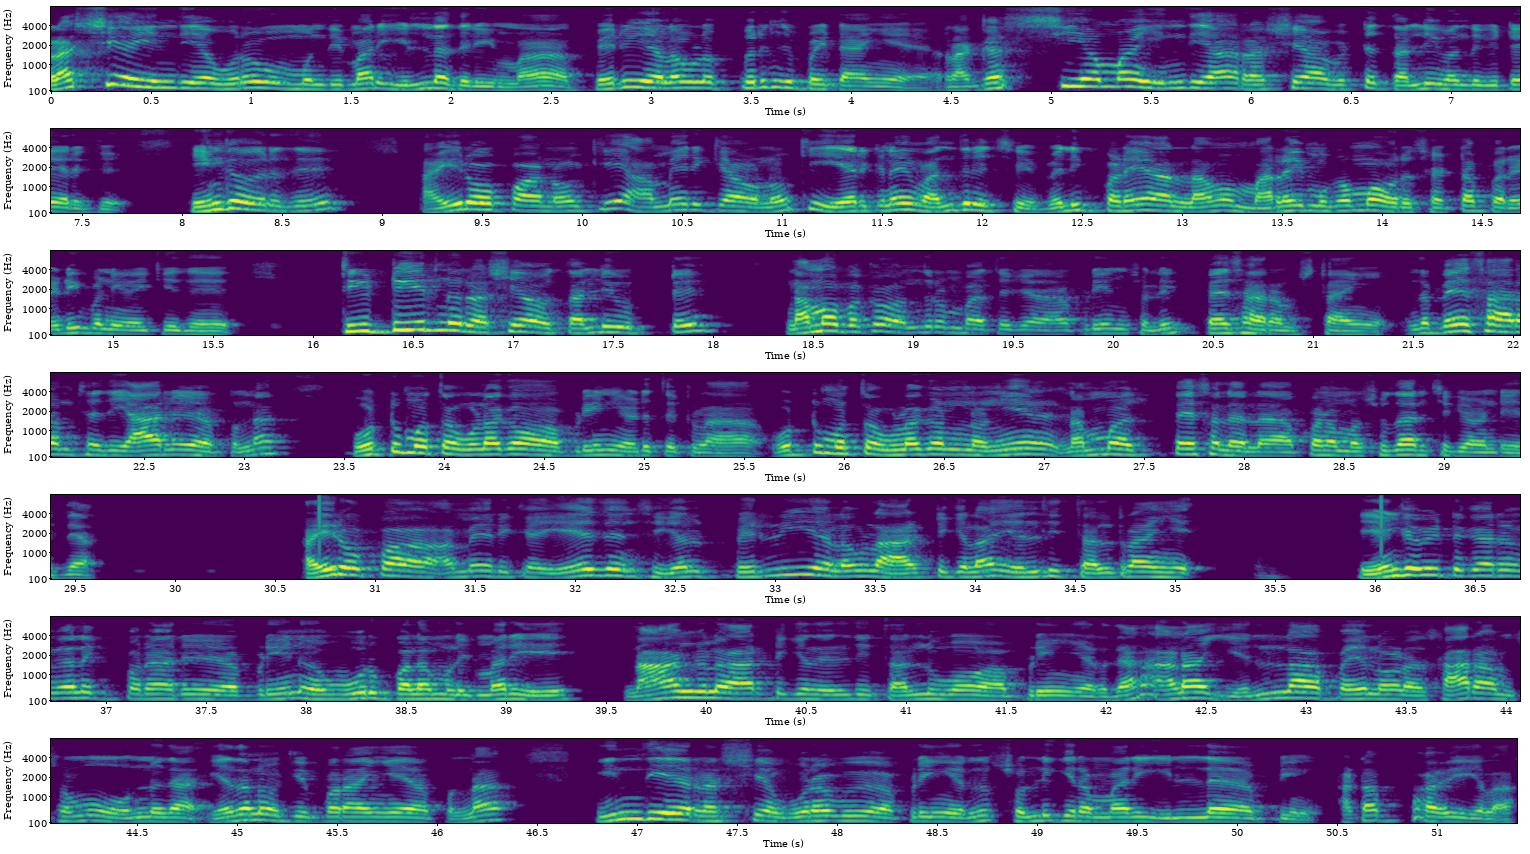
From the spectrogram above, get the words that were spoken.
ரஷ்ய இந்திய உறவு முந்தி மாதிரி இல்லை தெரியுமா? பெரிய அளவில் பிரிஞ்சு போயிட்டாங்க ரகசியமாக இந்தியா ரஷ்யா விட்டு தள்ளி வந்துக்கிட்டே இருக்கு. எங்கே வருது? ஐரோப்பா நோக்கி அமெரிக்காவை நோக்கி ஏற்கனவே வந்துருச்சு. வெளிப்படையாக இல்லாமல் மறைமுகமாக ஒரு செட்டப்பை ரெடி பண்ணி வைக்குது. திடீர்னு ரஷ்யாவை தள்ளி விட்டு நம்ம பக்கம் வந்துடும் பார்த்துக்க அப்படின்னு சொல்லி பேச ஆரம்பிச்சிட்டாங்க இந்த பேச ஆரம்பிச்சது யாரு அப்படின்னா ஒட்டுமொத்த உலகம் அப்படின்னு எடுத்துக்கலாம். ஒட்டுமொத்த உலகம்னு நம்ம பேசலைல்ல அப்போ நம்ம சுதாரிச்சுக்க வேண்டியதுதான். ஐரோப்பா அமெரிக்க ஏஜென்சிகள் பெரிய அளவில் ஆர்டிக்கலாக எழுதி தள்ளுறாங்க. எங்கள் வீட்டுக்காரர் வேலைக்கு போகிறாரு அப்படின்னு ஊர் பழமொழி மாதிரி நாங்களும் ஆர்டிக்கல் எழுதி தள்ளுவோம் அப்படிங்கிறத ஆனால் எல்லா பயலோட சாராம்சமும் ஒன்று தான் எதை நோக்கி போகிறாங்க அப்படின்னா இந்திய ரஷ்ய உறவு அப்படிங்கிறது சொல்லிக்கிற மாதிரி இல்லை அப்படின்னு. அடப்பாவிகளா.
